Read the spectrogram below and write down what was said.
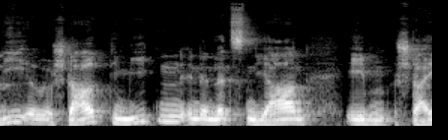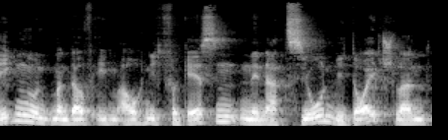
wie äh, stark die Mieten in den letzten Jahren eben steigen. Und man darf eben auch nicht vergessen, eine Nation wie Deutschland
